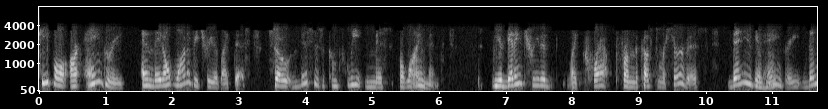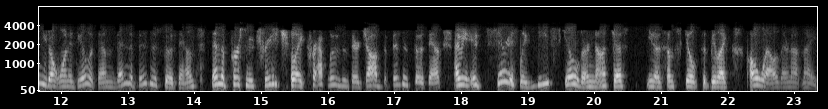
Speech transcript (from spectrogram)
people are angry and they don't want to be treated like this. So this is a complete misalignment. You're getting treated like crap from the customer service then you get mm-hmm. angry then you don't want to deal with them then the business goes down then the person who treated you like crap loses their job the business goes down. I mean it seriously these skills are not just you know some skills to be like oh well they're not nice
